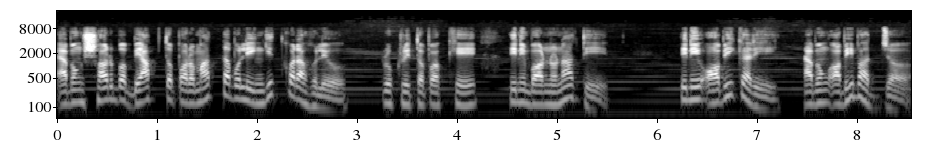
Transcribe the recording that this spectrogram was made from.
এবং সর্বব্যাপ্ত পরমাত্মা বলে ইঙ্গিত করা হলেও প্রকৃতপক্ষে তিনি বর্ণনাতীত। তিনি অবিকারী এবং অবিভাজ্য।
